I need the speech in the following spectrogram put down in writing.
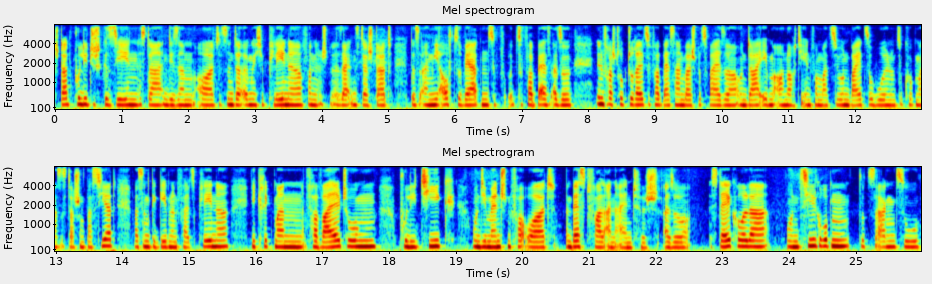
Stadtpolitisch gesehen ist da in diesem Ort, sind da irgendwelche Pläne von seitens der Stadt, das irgendwie aufzuwerten, zu, zu verbessern, also infrastrukturell zu verbessern beispielsweise und da eben auch noch die Informationen beizuholen und zu gucken, was ist da schon passiert, was sind gegebenenfalls Pläne, wie kriegt man Verwaltung, Politik und die Menschen vor Ort im Bestfall an einen Tisch. Also Stakeholder und Zielgruppen sozusagen zu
